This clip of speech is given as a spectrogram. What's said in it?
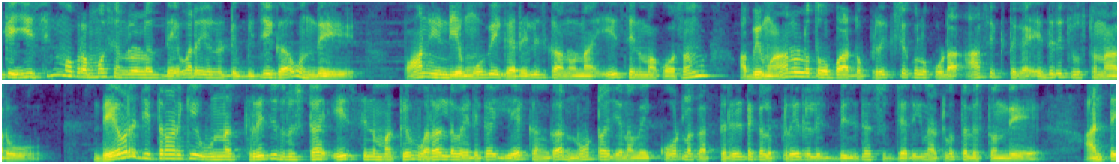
ఇక ఈ సినిమా ప్రమోషన్లలో దేవర యూనిట్ బిజీగా ఉంది. పాన్ ఇండియా మూవీగా రిలీజ్ కానున్న ఈ సినిమా కోసం అభిమానులతో పాటు ప్రేక్షకులు కూడా ఆసక్తిగా ఎదురు చూస్తున్నారు దేవర చిత్రానికి ఉన్న క్రేజ్ దృష్ట్యా ఈ సినిమాకి వరల్డ్ వైడ్గా ఏకంగా నూట ఎనభై కోట్లగా థియేటికల్ ప్రీ రిలీజ్ బిజినెస్ జరిగినట్లు తెలుస్తుంది. అంటే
